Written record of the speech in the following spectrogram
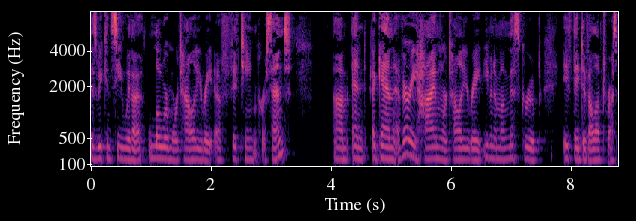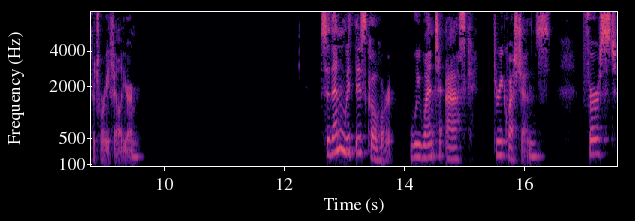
as we can see with a lower mortality rate of 15%. Um, and again, a very high mortality rate, even among this group, if they developed respiratory failure. So then with this cohort, we went to ask three questions. First,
